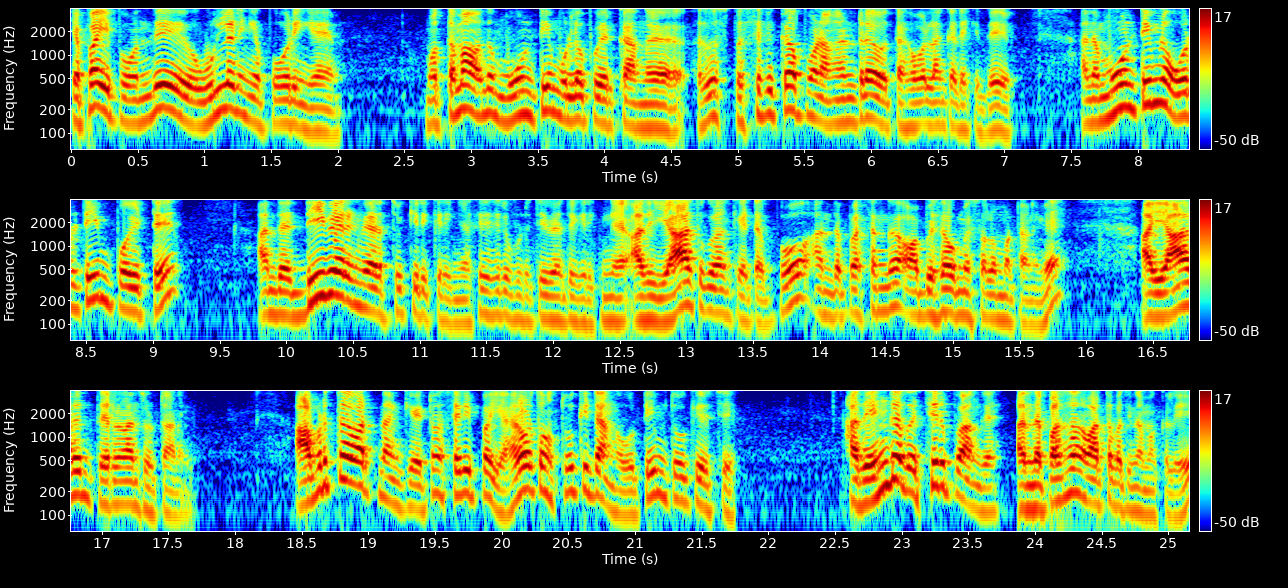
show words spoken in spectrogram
எப்பா இப்போ வந்து உள்ளே நீங்கள் போகிறீங்க மொத்தமாக வந்து மூணு டீம் உள்ளே போயிருக்காங்க அதுவும் ஸ்பெசிஃபிக்காக போனாங்கன்ற ஒரு தகவல்லாம் கிடைக்குது. அந்த மூணு டீமில் ஒரு டீம் போயிட்டு அந்த டிவிஆர் வேறு தூக்கி இருக்கிறீங்க சிசிடிவி ஃபுட் டிவிஆர் தூக்கி இருக்கீங்க அது யாருக்குலாம் கேட்டப்போ அந்த பசங்க ஆப்வியஸாக உண்மையை சொல்ல மாட்டானுங்க. அது யாருன்னு தெரியலான்னு சொல்லிட்டானுங்க. அடுத்த வார்த்தை நாங்கள் கேட்டோம் சரிப்பா யாரோ ஒருத்தவங்க தூக்கிட்டாங்க ஒரு டீம் தூக்கிடுச்சு அது எங்கே வச்சுருப்பாங்க? அந்த பசங்க வார்த்தை பார்த்தீங்கன்னா மக்களே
